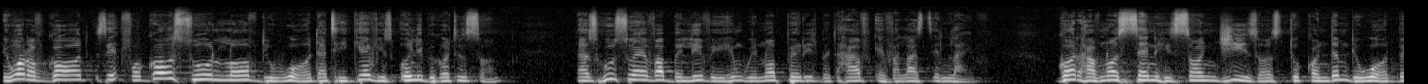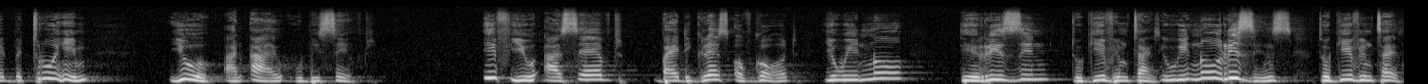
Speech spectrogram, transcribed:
The word of God said, For God so loved the world that he gave his only begotten Son, that whosoever believe in him will not perish but have everlasting life. God have not sent his son Jesus to condemn the world, but, but through him, you and I will be saved. If you are saved by the grace of God, you will know the reason to give him thanks. You will know reasons to give him thanks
